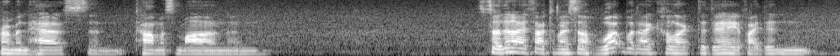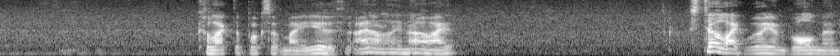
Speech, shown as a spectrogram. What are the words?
Hermann Hesse and Thomas Mann and so then I thought to myself, what would I collect today if I didn't collect the books of my youth? I don't really know. I still like William Vollmann.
